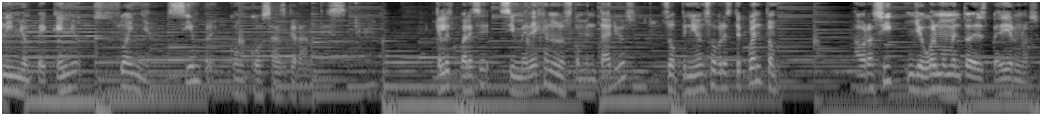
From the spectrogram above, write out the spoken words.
niño pequeño sueña siempre con cosas grandes. ¿Qué les parece si me dejan en los comentarios su opinión sobre este cuento? Ahora sí, llegó el momento de despedirnos.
